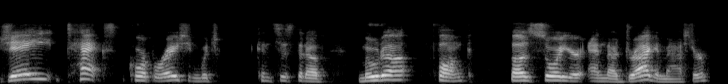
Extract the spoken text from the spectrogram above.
J Tex Corporation, which consisted of Muta, Funk, Buzz Sawyer, and the Dragon Master.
